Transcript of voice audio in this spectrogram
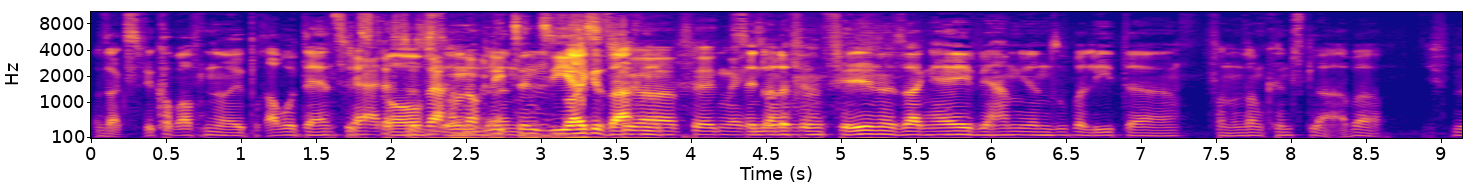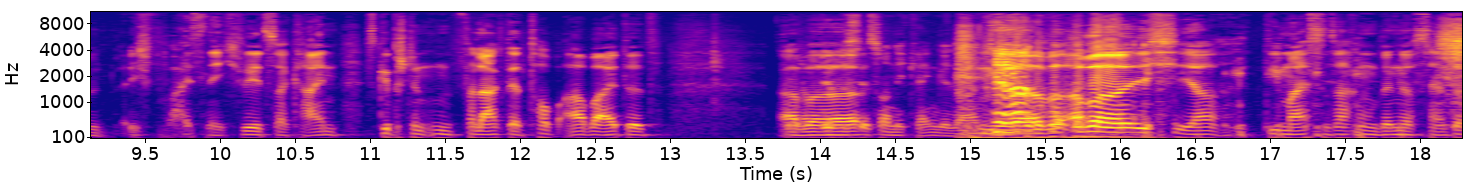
und sagst, wir kommen auf eine neue Bravo Dance Hits Ja, dass drauf. du Sachen und noch dann lizenzierst solche Sachen für- für irgendwelche sind oder für ne? einen Film, sagen, hey, wir haben hier ein super Lied da von unserem Künstler, aber ich, ich weiß nicht, ich will jetzt da keinen, es gibt bestimmt einen Verlag, der top arbeitet. Aber wir haben Aber das jetzt noch nicht kennengelernt. ja, aber, aber ich, ja, die meisten Sachen, wenn wir auf Santa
